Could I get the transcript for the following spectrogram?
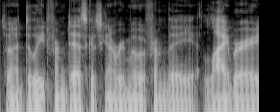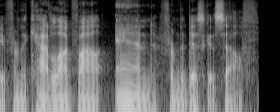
So I'm going to delete from disk. It's going to remove it from the library, from the catalog file, and from the disk itself.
